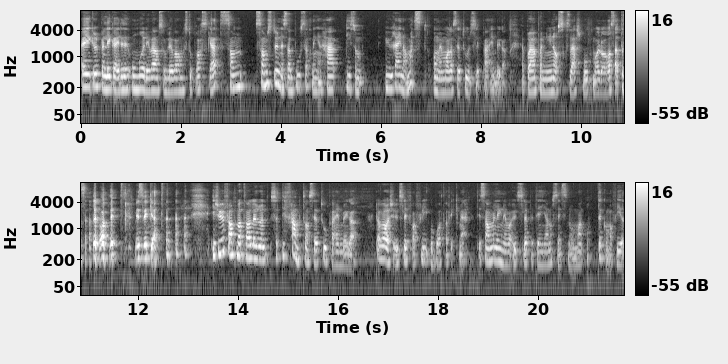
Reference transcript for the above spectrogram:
Øygruppen ligger i det området i verden som blir varmest opprasket. Sam, samstundes er bosetningen her de som uregner mest om vi måler CO2-utslipp per innbygger. Jeg prøver på nynorsk slash bokmåloversettelse. Det var litt mislykket. I 2015 var tallet rundt 75 tonn CO2 per innbygger. Da var ikke utslipp fra fly- og båttrafikk med. Til sammenligning var utslippet til en gjennomsnittsnordmann 8,4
